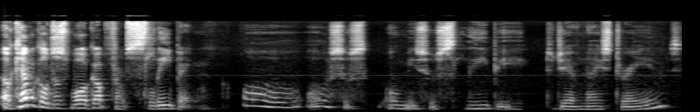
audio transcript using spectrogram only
A chemical just woke up from sleeping. Oh, oh, so, oh, me so sleepy. Did you have nice dreams?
